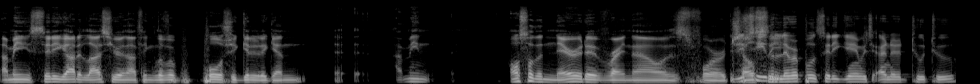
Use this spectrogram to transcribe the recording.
I mean City got it last year, and I think Liverpool should get it again. I mean, also the narrative right now is for Chelsea. Did Chelsea. you see the Liverpool City game, which ended two two?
